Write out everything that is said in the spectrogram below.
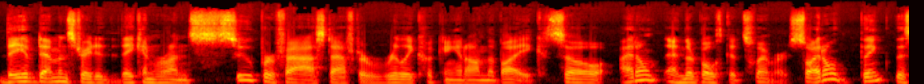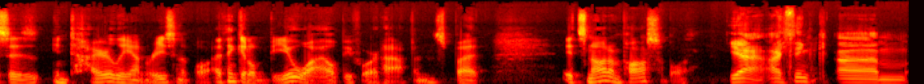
they have demonstrated that they can run super fast after really cooking it on the bike. So I don't, and they're both good swimmers. So I don't think this is entirely unreasonable. I think it'll be a while before it happens, but it's not impossible. Yeah, I think um,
